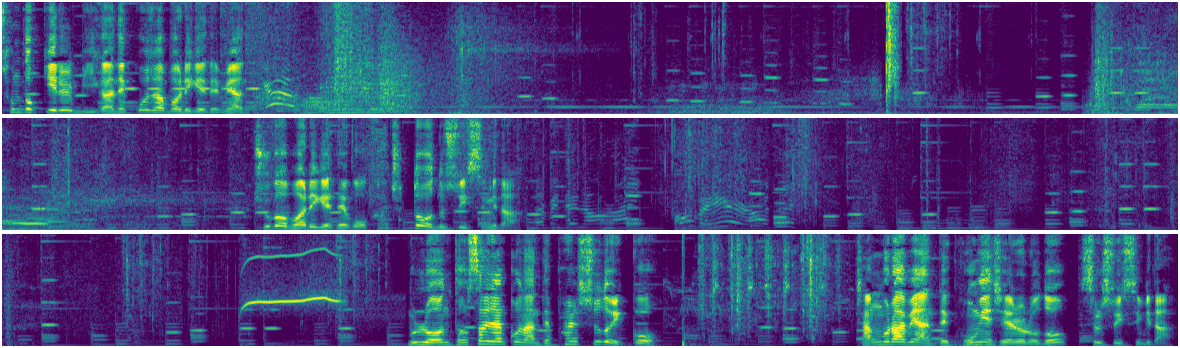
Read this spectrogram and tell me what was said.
손도끼를 미간에 꽂아버리게 되면 죽어버리게 되고 가죽도 얻을 수 있습니다. 물론 덧사냥꾼한테 팔 수도 있고 장무라비한테 공의 재료로도 쓸 수 있습니다.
